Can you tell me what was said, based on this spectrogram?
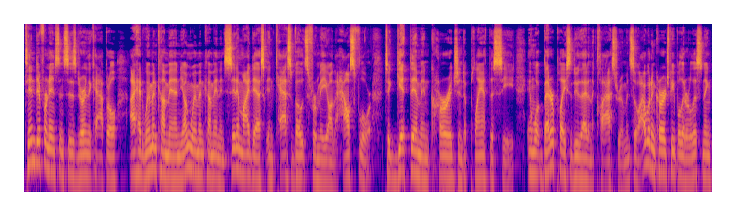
10 different instances during the Capitol, I had women come in, young women come in and sit in my desk and cast votes for me on the House floor to get them encouraged and to plant the seed. And what better place to do that in the classroom? And so I would encourage people that are listening,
